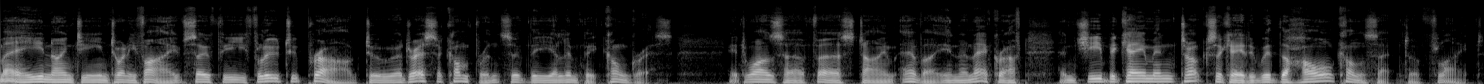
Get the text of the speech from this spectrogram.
May 1925, Sophie flew to Prague to address a conference of the Olympic Congress. It was her first time ever in an aircraft, and she became intoxicated with the whole concept of flight.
